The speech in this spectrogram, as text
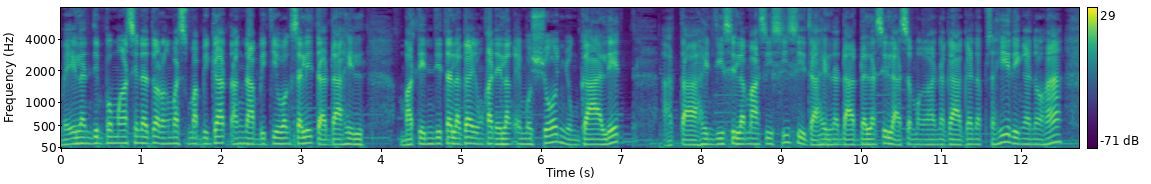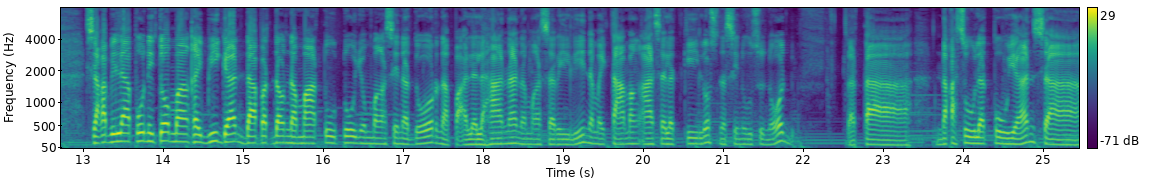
may ilan din po mga senador ang mas mabigat ang nabitiwang salita dahil matindi talaga yung kanilang emosyon, yung galit at uh, hindi sila masisisi dahil nadadala sila sa mga nagaganap sa hearing ano ha. Sa kabila po nito mga kaibigan, dapat daw na matuto yung mga senador na paalalahanan ng mga sarili na may tamang asal at kilos na sinusunod at uh, nakasulat po yan sa,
